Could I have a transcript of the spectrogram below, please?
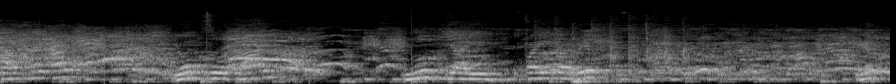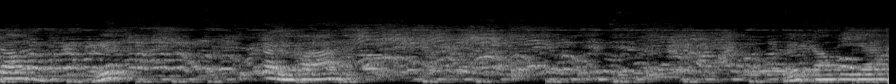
จัดเลยครับ ยกสุดท้ายลูกใหญ่ไฟกระพริบเพชรดำเพชร ไก่ฟ้าเด็กดาวมีแดงเพ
